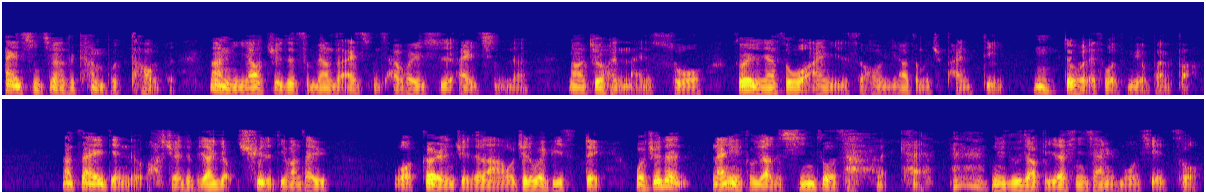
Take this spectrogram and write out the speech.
爱情基本上是看不到的，那你要觉得什么样的爱情才会是爱情呢？那就很难说。所以人家说我爱你的时候，你要怎么去判定？嗯，对我来说我是没有办法。那再一点的，我觉得比较有趣的地方在于，我个人觉得啦，我觉得未必是对。我觉得男女主角的星座上来看，女主角比较倾向于摩羯座，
